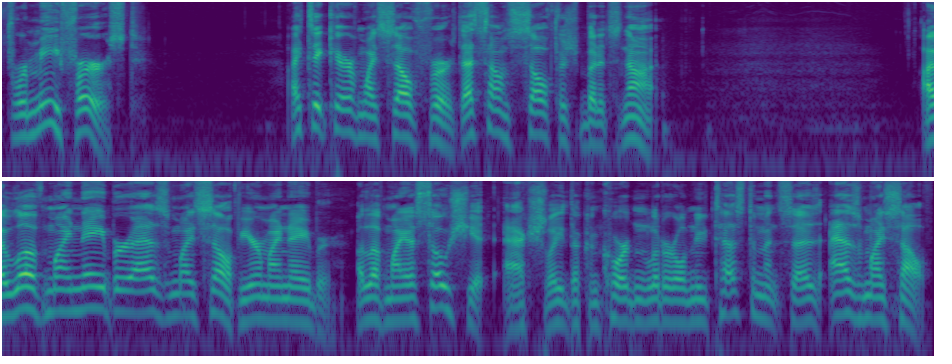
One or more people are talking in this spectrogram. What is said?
for me first. I take care of myself first. That sounds selfish, but it's not. I love my neighbor as myself. You're my neighbor. I love my associate, actually, the Concordant Literal New Testament says, as myself.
